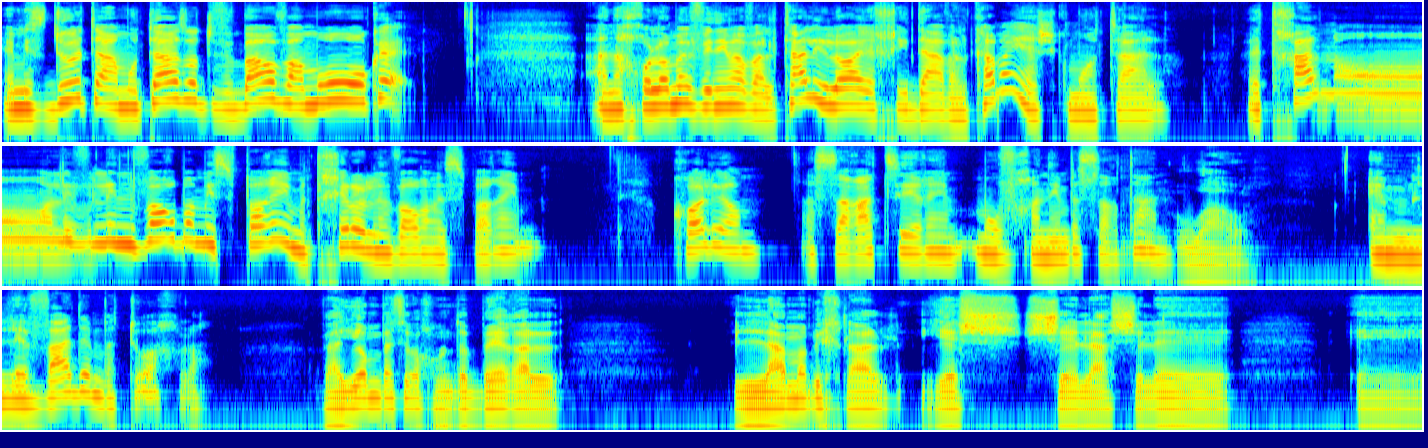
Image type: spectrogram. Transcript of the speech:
הם ייסדו את העמותה הזאת ובאו ואמרו, אוקיי, אנחנו לא מבינים, אבל טל היא לא היחידה, אבל כמה יש כמו טל? התחלנו לנבור במספרים, התחילו לנבור במספרים. כל יום עשרה צעירים מאובחנים בסרטן. וואו. הם לבד, הם בטוח לא. והיום בעצם אנחנו נדבר על למה בכלל יש שאלה של אה, אה,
